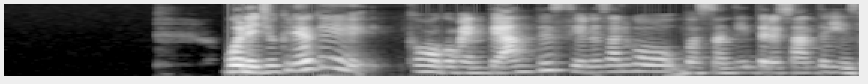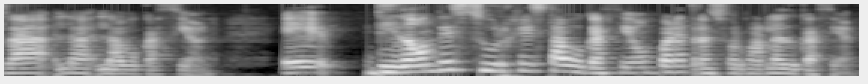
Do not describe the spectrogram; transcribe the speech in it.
Bueno, yo creo que, como comenté antes, tienes algo bastante interesante y es la, la, vocación. Eh, ¿De dónde surge esta vocación para transformar la educación?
